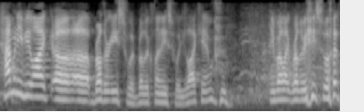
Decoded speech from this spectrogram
How many of you like uh, uh, Brother Eastwood, Brother Clint Eastwood? You like him? Anybody like Brother Eastwood?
